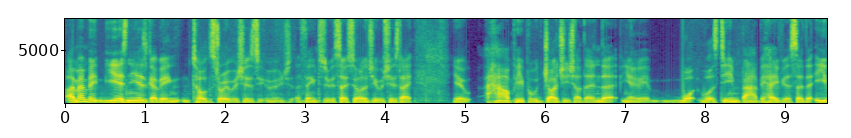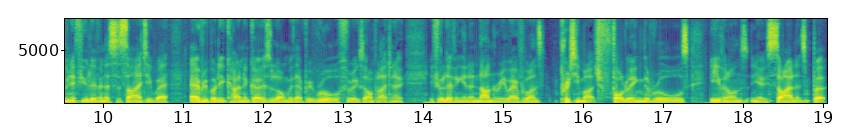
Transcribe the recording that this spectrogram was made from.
I remember years and years ago being told the story, which is, which is a thing to do with sociology, which is like, you know, how people judge each other and that, you know, what what's deemed bad behaviour. So that even if you live in a society where everybody kind of goes along with every rule, for example, I don't know, if you're living in a nunnery where everyone's pretty much following the rules, even on, you know, silence. But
